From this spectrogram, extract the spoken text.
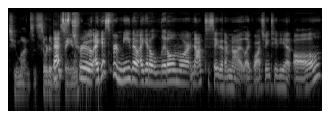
two months. It's sort of That's insane. true. I guess for me though, I get a little more not to say that I'm not like watching TV at all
